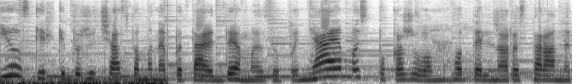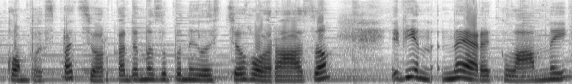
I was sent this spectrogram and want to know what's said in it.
І оскільки дуже часто мене питають, де ми зупиняємось, покажу вам готельно-ресторанний комплекс Пацьорка, де ми зупинились цього разу. Він не рекламний,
